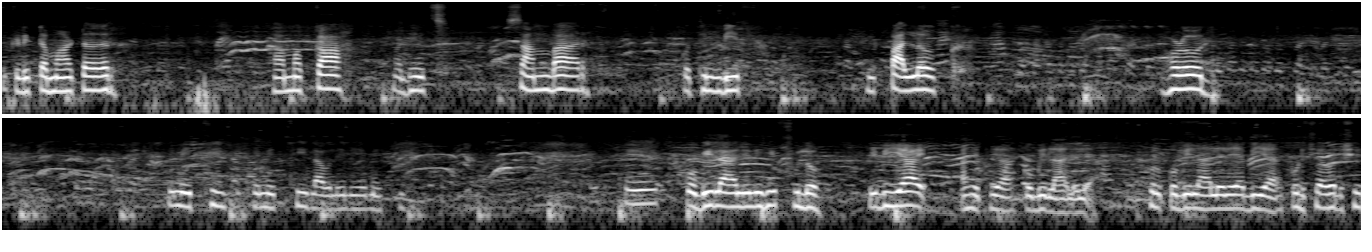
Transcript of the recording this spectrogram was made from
इकडे टमाटर हा मका मध्येच सांबार कोथिंबीर ही पालक हळद ही मेथी हे मेथी लावलेली आहे मेथी. हे कोबीला आलेली ही फुलं ही बिया आहेत या कोबीला आलेल्या. फुलकोबीला आलेल्या बिया पुढच्या वर्षी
